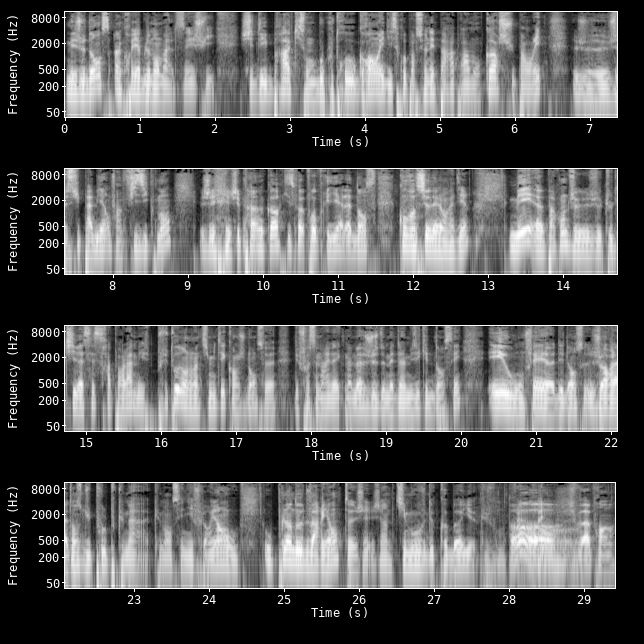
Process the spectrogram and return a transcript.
mais je danse incroyablement mal. Je suis, j'ai des bras qui sont beaucoup trop grands et disproportionnés par rapport à mon corps. Je suis pas en rythme. Je, je suis pas bien. Enfin, physiquement, j'ai pas un corps qui soit approprié à la danse conventionnelle, on va dire. Mais euh, par contre, je, je cultive assez ce rapport-là, mais plutôt dans l'intimité quand je danse. euh, des fois, ça m'arrive avec ma meuf juste de mettre de la musique et de danser, et où on fait euh, des danses genre la danse du poulpe que m'a que m'a enseigné Florian, ou ou plein d'autres variantes. J'ai, un petit move de cow-boy que je vous après. Oh, je veux apprendre.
